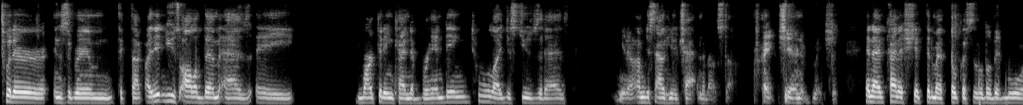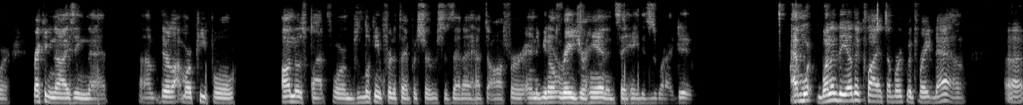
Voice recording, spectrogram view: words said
Twitter, Instagram, TikTok. I didn't use all of them as a marketing kind of branding tool. I just use it as, you know, I'm just out here chatting about stuff, right? Sharing information. And I've kind of shifted my focus a little bit more, recognizing that um, there are a lot more people on those platforms looking for the type of services that I have to offer. And if you don't raise your hand and say, hey, this is what I do. I'm one of the other clients I work with right now. Uh,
